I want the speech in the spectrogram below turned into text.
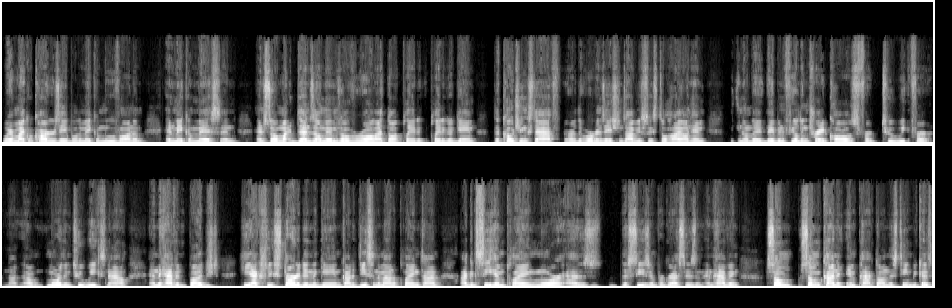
where Michael Carter is able to make a move on him and make a miss. And and so my, Denzel Mims overall, I thought played played a good game. The coaching staff or the organization's obviously still high on him. You know they they've been fielding trade calls for two week for not more than two weeks now, and they haven't budged. He actually started in the game, got a decent amount of playing time. I could see him playing more as the season progresses and, and having some some kind of impact on this team because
